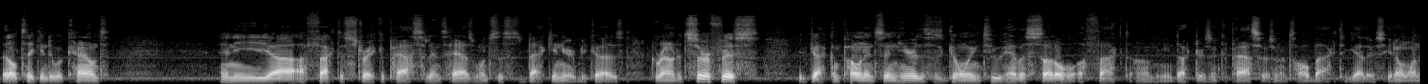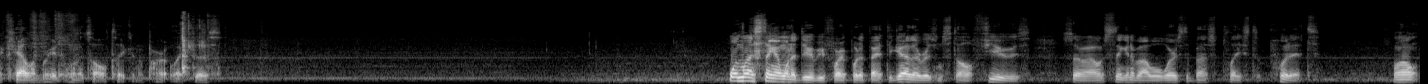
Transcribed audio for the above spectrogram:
That'll take into account any uh, effect a stray capacitance has once this is back in here because grounded surface, You've got components in here. This is going to have a subtle effect on the inductors and capacitors when it's all back together. So you don't want to calibrate it when it's all taken apart like this. One last thing I want to do before I put it back together is install a fuse. So I was thinking about, well, where's the best place to put it? Well,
